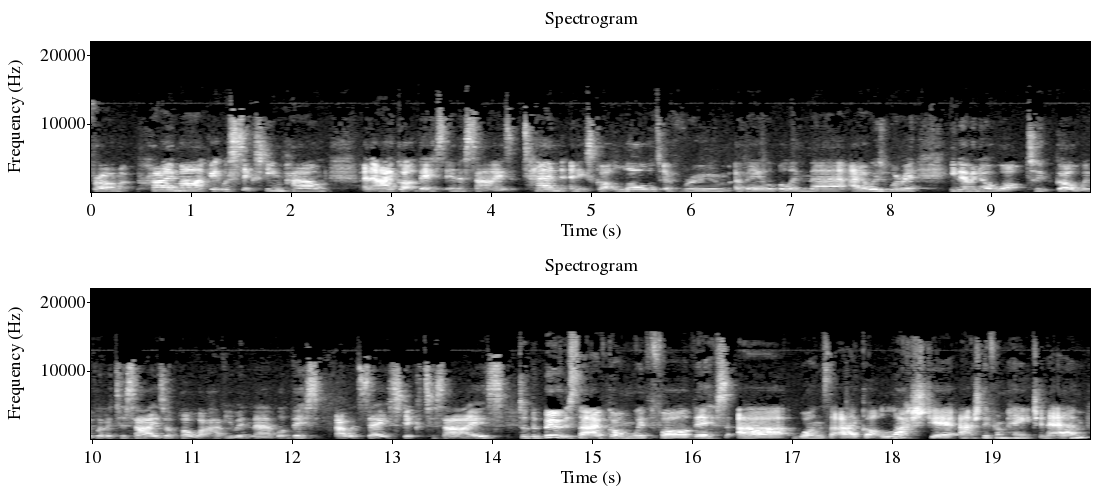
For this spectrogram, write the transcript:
from Primark. It was £16 and I got this in a size 10 and it's got loads of room available in there. I always worry, you never know what to go with, whether to size up or what have you in there, but this I would say stick to size. So the boots that I've gone with for this are ones that I got last year, actually from H&M.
